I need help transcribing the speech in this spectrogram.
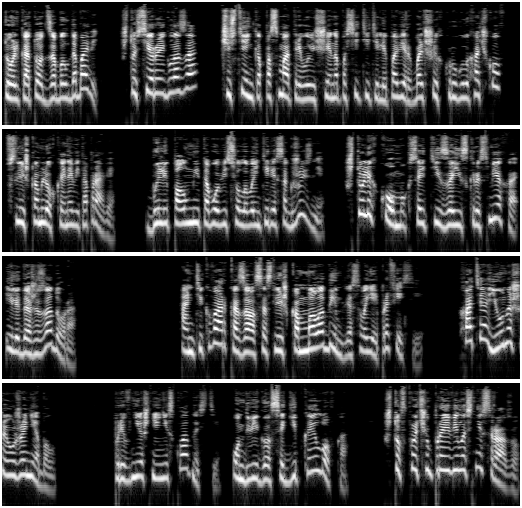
Только тот забыл добавить, что серые глаза, частенько посматривающие на посетителей поверх больших круглых очков в слишком легкой на вид оправе, были полны того веселого интереса к жизни, что легко мог сойти за искры смеха или даже задора. Антиквар казался слишком молодым для своей профессии, хотя юношей уже не был. При внешней нескладности он двигался гибко и ловко, что, впрочем, проявилось не сразу,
